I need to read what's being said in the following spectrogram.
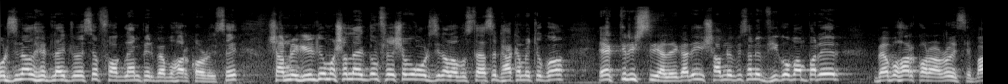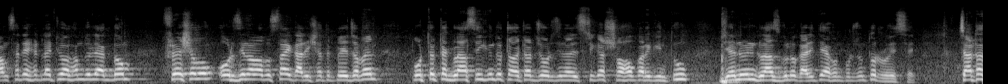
অরিজিনাল হেডলাইট রয়েছে ফগ ল্যাম্পের ব্যবহার করা রয়েছে। সামনে গিল্ডিও মশলা একদম ফ্রেশ এবং অরিজিনাল অবস্থায় আছে ঢাকা মেট্রো গ একত্রিশ সিরিয়ালের গাড়ি। সামনে পিছনে ভিগো বাম্পারের ব্যবহার করা রয়েছে। বাম সাইডের হেডলাইটটিও আলহামদুলিল্লাহ একদম ফ্রেশ এবং অরিজিনাল অবস্থায় গাড়ির সাথে পেয়ে যাবেন। প্রত্যেকটা গ্লাসেই কিন্তু টয়টার যে অরিজিনাল স্টিকার সহকারে কিন্তু জেনুইন গ্লাসগুলো গাড়িতে এখন পর্যন্ত রয়েছে। চারটা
